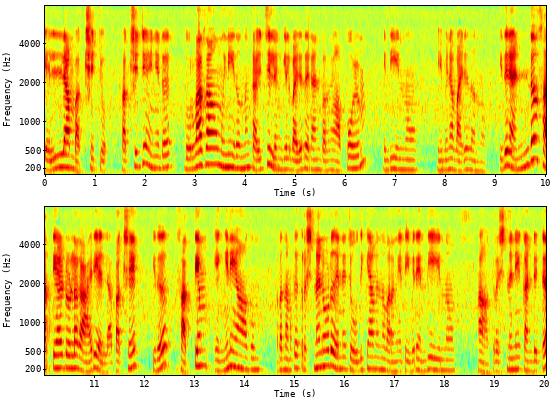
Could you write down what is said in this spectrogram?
എല്ലാം ഭക്ഷിച്ചു. ഭക്ഷിച്ചു കഴിഞ്ഞിട്ട് ദുർവാസാവ് മുനി ഇതൊന്നും കഴിച്ചില്ലെങ്കിൽ വഴി തരാൻ പറഞ്ഞു. അപ്പോഴും എന്തു ചെയ്യുന്നു? യമുന വഴി തന്നു. ഇത് രണ്ടും സത്യമായിട്ടുള്ള കാര്യമല്ല. പക്ഷേ ഇത് സത്യം എങ്ങനെയാകും? അപ്പം നമുക്ക് കൃഷ്ണനോട് തന്നെ ചോദിക്കാമെന്ന് പറഞ്ഞിട്ട് ഇവരെന്ത് ചെയ്യുന്നു? ആ കൃഷ്ണനെ കണ്ടിട്ട്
